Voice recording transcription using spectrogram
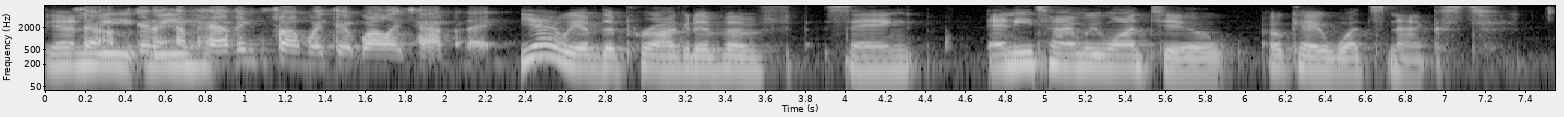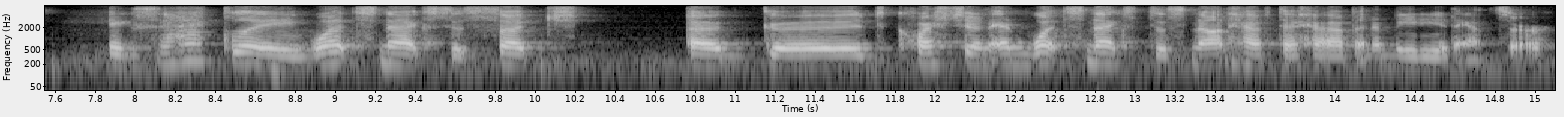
Yeah, so we- I'm, gonna, we I'm ha- having fun with it while it's happening. Yeah, we have the prerogative of saying anytime we want to, okay, what's next? Exactly. What's next is such a good question, and what's next does not have to have an immediate answer.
